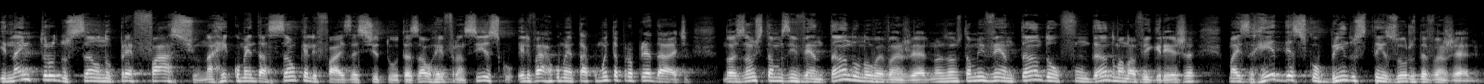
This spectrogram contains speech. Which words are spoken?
E na introdução, no prefácio, na recomendação que ele faz às institutas ao rei Francisco, ele vai argumentar com muita propriedade. Nós não estamos inventando um novo evangelho, nós não estamos inventando ou fundando uma nova igreja, mas redescobrindo os tesouros do evangelho.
